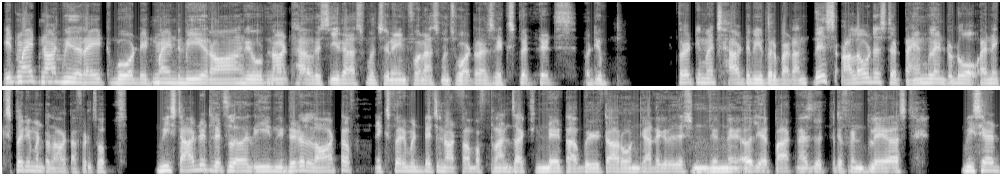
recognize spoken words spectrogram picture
It might not be the right board. It might be wrong. You would not have received as much rainfall, as much water as expected, but you pretty much have to be prepared. And this allowed us the timeline to do an experiment a lot of it. So we started little early. We did a lot of experimentation on top of transaction data, built our own categorizations in earlier partners with different players. We said,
